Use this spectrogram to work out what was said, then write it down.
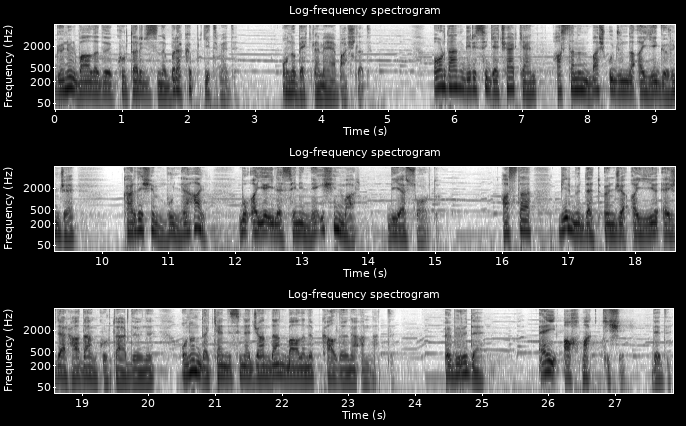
gönül bağladığı kurtarıcısını bırakıp gitmedi. Onu beklemeye başladı. Oradan birisi geçerken hastanın baş ucunda ayıyı görünce "Kardeşim bu ne hal? Bu ayı ile senin ne işin var?" diye sordu. Hasta bir müddet önce ayıyı ejderhadan kurtardığını, onun da kendisine candan bağlanıp kaldığını anlattı. Öbürü de "Ey ahmak kişi," dedi.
